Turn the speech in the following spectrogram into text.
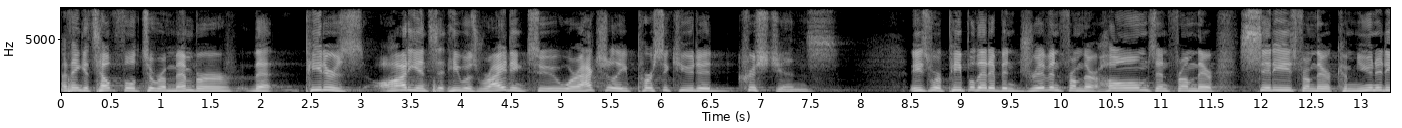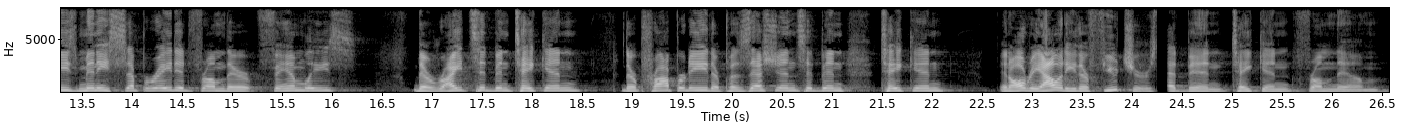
I think it's helpful to remember that Peter's audience that he was writing to were actually persecuted Christians. These were people that had been driven from their homes and from their cities, from their communities, many separated from their families. Their rights had been taken, their property, their possessions had been taken. In all reality, their futures had been taken from them.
